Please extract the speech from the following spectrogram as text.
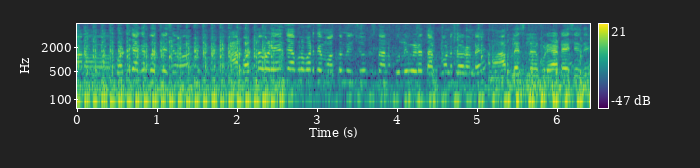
మనం పొట్టు దగ్గరకు వచ్చేసాము. ఆ పొట్టలో కూడా ఏం చేపలు పడితే మొత్తం మీకు చూపిస్తాను. ఫుల్ వీడియో తప్పకుండా చూడండి. మనం ఆ ప్లేస్లో ఇప్పుడు ఏట వేసేది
